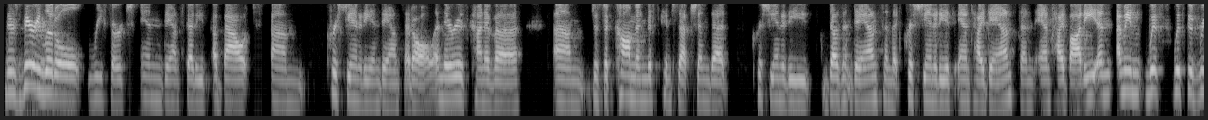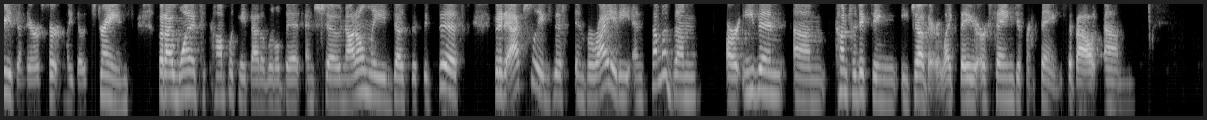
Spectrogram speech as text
there's very little research in dance studies about um, christianity and dance at all. And there is kind of a um, just a common misconception that Christianity doesn't dance and that Christianity is anti-dance and anti-body. And I mean, with with good reason, there are certainly those strains. But I wanted to complicate that a little bit and show not only does this exist, but it actually exists in variety, and some of them are even um, contradicting each other. Like they are saying different things about um,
